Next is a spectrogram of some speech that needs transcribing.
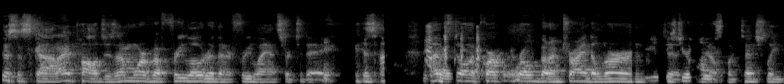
This is Scott. I apologize. I'm more of a freeloader than a freelancer today because I'm, I'm still in the corporate world, but I'm trying to learn to you know, potentially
